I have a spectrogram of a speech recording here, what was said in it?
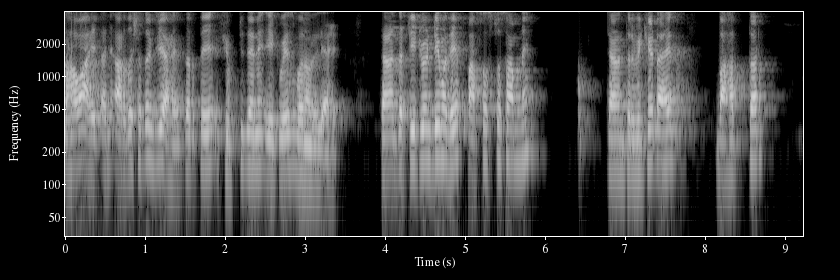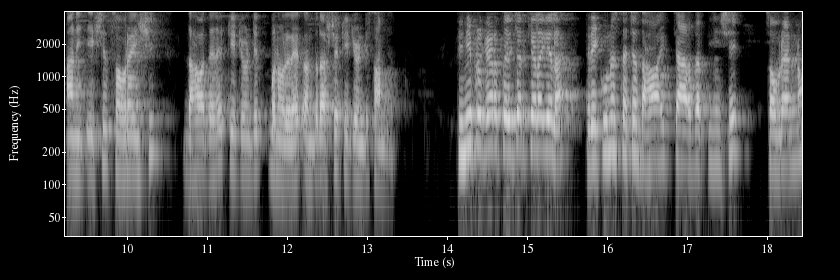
धावा आहेत आणि अर्धशतक जे आहे तर ते फिफ्टी त्याने एक वेळेस बनवलेले आहे त्यानंतर टी ट्वेंटीमध्ये पासष्ट सामने त्यानंतर विकेट आहेत बहात्तर आणि एकशे चौऱ्याऐंशी. धावा त्याने टी ट्वेंटीत बनवलेल्या आहेत आंतरराष्ट्रीय टी ट्वेंटी सामन्यात तिन्ही प्रकाराचा विचार केला गेला तर एकूणच त्याच्या धावा आहेत चार हजार तीनशे चौऱ्याण्णव.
